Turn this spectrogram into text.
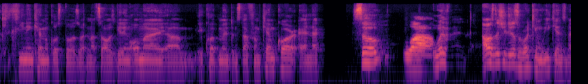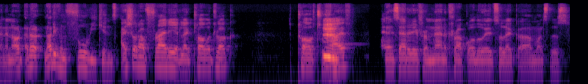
cleaning chemical stores, whatnot. So I was getting all my um, equipment and stuff from Chemcore, and I, so Wow. with that, I was literally just working weekends, man, and not, not not even full weekends. I showed up Friday at like twelve o'clock, 12 to Mm. 5. And then Saturday from 9 o'clock all the way to like, um, what's this?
